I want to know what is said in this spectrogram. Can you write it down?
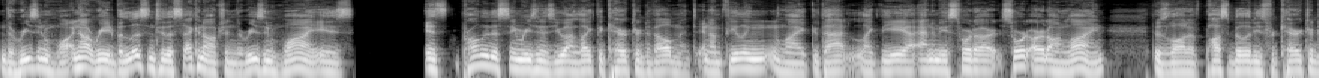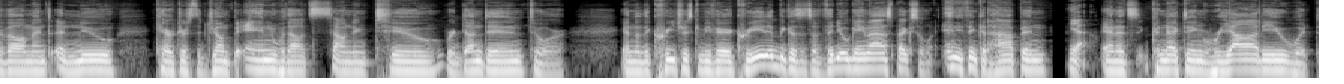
The reason why, not read, but listen to the second option. The reason why is it's probably the same reason as you. I like the character development, and I'm feeling like that, like the uh, anime Sword Art, Sword Art Online. There's a lot of possibilities for character development and new characters to jump in without sounding too redundant or and then the creatures can be very creative because it's a video game aspect, so anything could happen. yeah And it's connecting reality with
